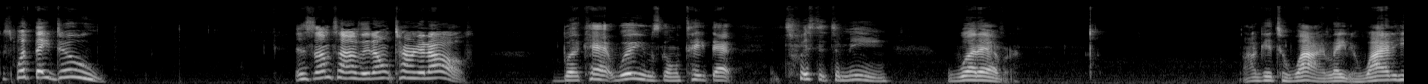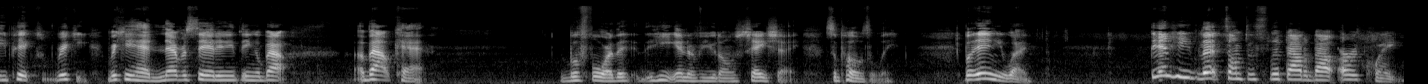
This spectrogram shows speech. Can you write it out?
That's what they do. And sometimes they don't turn it off. But Katt Williams gonna take that twisted to mean whatever. I'll get to why later. Why did he pick Rickey? Rickey had never said anything about about Katt before the, he interviewed on Shay Shay, supposedly. But anyway, then he let something slip out about Earthquake.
